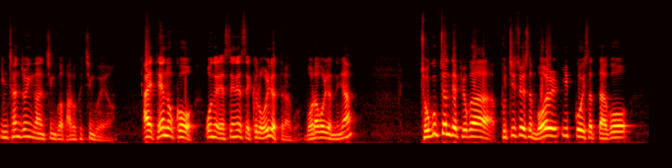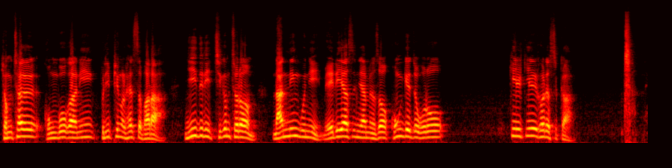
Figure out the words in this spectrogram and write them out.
임찬종인가 친구가 바로 그 친구예요. 아예 대놓고 오늘 SNS에 글을 올렸더라고. 뭐라고 올렸느냐? 조국 전 대표가 구치소에서 뭘 입고 있었다고 경찰 공보관이 브리핑을 했어 봐라. 니들이 지금처럼 난닝군이 메리아스냐면서 공개적으로 낄낄거렸을까? 참네.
